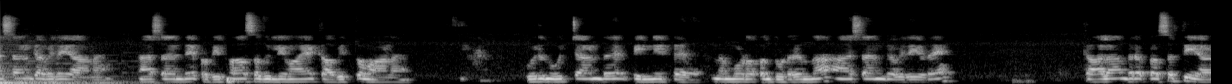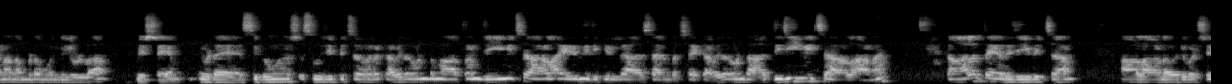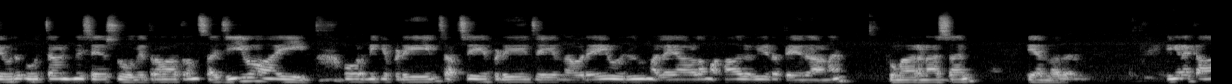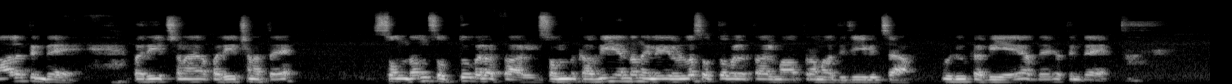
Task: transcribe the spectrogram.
ആശാൻ കവിതയാണ്. ആശാന്റെ പ്രതിഭാസതുല്യമായ കവിത്വമാണ്. ഒരു നൂറ്റാണ്ട് പിന്നിട്ട് നമ്മോടൊപ്പം തുടരുന്ന ആശാൻ കവിതയുടെ കാലാന്തര പ്രസക്തിയാണ് നമ്മുടെ മുന്നിലുള്ള വിഷയം. ഇവിടെ സിബുമാഷ് സൂചിപ്പിച്ച പോലെ കവിത കൊണ്ട് മാത്രം ജീവിച്ച ആളായിരുന്നിരിക്കില്ല ആശാൻ. പക്ഷെ കവിത കൊണ്ട് അതിജീവിച്ച ആളാണ്. കാലത്തെ അതിജീവിച്ച ആളാണ്. ഒരുപക്ഷെ ഒരു നൂറ്റാണ്ടിന് ശേഷവും ഇത്രമാത്രം സജീവമായി ഓർമ്മിക്കപ്പെടുകയും ചർച്ച ചെയ്യപ്പെടുകയും ചെയ്യുന്ന ഒരേ ഒരു മലയാള മഹാകവിയുടെ പേരാണ് കുമാരനാശാൻ എന്നത്. ഇങ്ങനെ കാലത്തിന്റെ പരീക്ഷണ പരീക്ഷണത്തെ സ്വന്തം സ്വത്വബലത്താൽ സ്വന്തം കവി എന്ന നിലയിലുള്ള സ്വത്വബലത്താൽ മാത്രം അതിജീവിച്ച ഒരു കവിയെ അദ്ദേഹത്തിന്റെ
